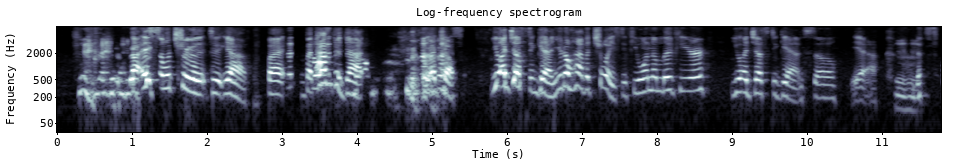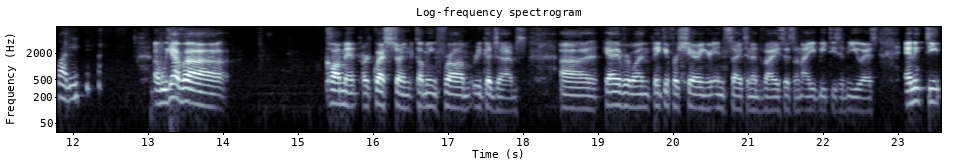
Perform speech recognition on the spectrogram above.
that is so true to yeah. But but after that, adjust you adjust again. You don't have a choice. If you want to live here, you adjust again. So yeah, mm-hmm. that's funny. And we have a comment or question coming from Rika Jabs. Uh, hey everyone, thank you for sharing your insights and advices on IEPTs in the US. Any tip,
